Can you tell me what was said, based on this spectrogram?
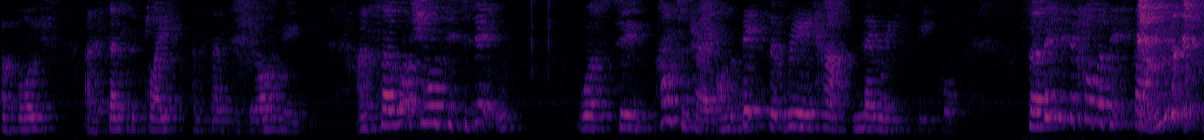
a voice and a sense of place and a sense of belonging. And so what she wanted to do was to concentrate on the bits that really had memories for people. So this is the club as it stands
